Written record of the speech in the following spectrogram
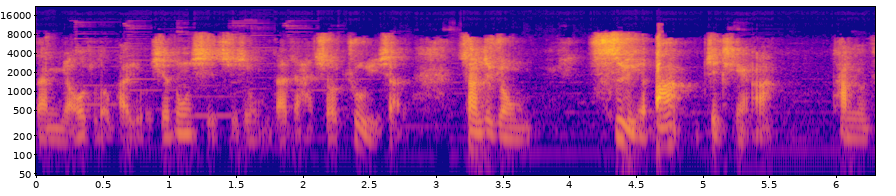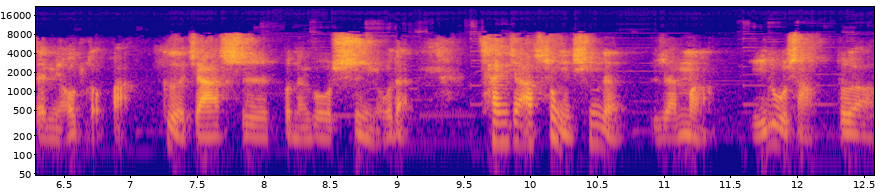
在苗族的话，有些东西其实我们大家还是要注意一下的。像这种四月八这天啊，他们在苗族的话，各家是不能够试牛的。参加送亲的人嘛。一路上都要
